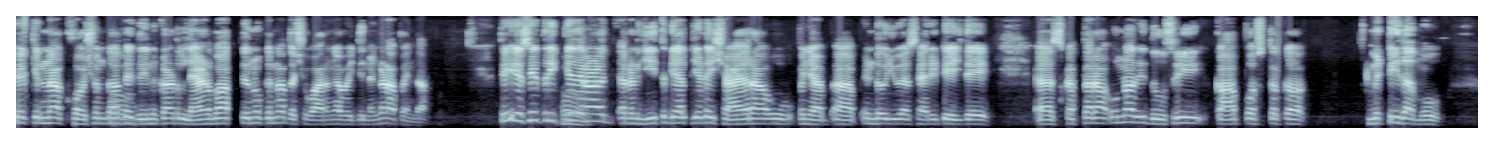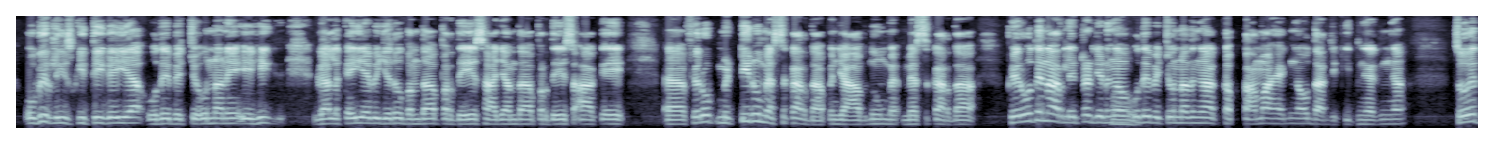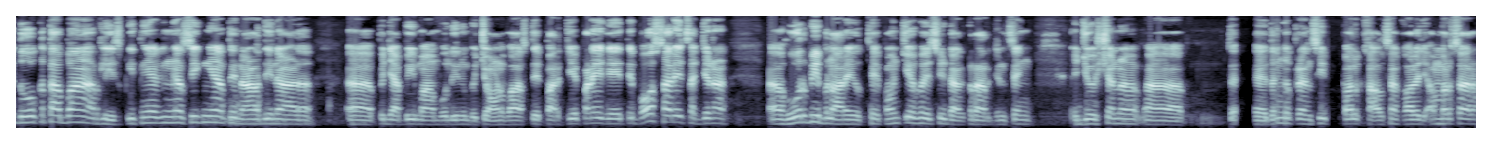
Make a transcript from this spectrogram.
ਫਿਰ ਕਿੰਨਾ ਖੁਸ਼ ਹੁੰਦਾ ਤੇ। ਗ੍ਰੀਨ ਕਾਰਡ ਲੈਣ ਵਾਸਤੇ ਉਹਨੂੰ ਕਿੰਨਾ ਦੁਸ਼ਵਾਰੀਆਂ ਵਿੱਚ ਲੰਘਣਾ ਪੈਂਦਾ ਤੇ ਇਸੇ ਤਰੀਕੇ ਦੇ। ਨਾਲ ਰਣਜੀਤ ਗਿੱਲ ਜਿਹੜੇ ਸ਼ਾਇਰ ਆ ਉਹ ਪੰਜਾਬ ਇੰਡੋ ਯੂਐਸ ਹੈਰੀਟੇਜ ਦੇ ਸਕੱਤਰ ਆ ਉਹਨਾਂ ਦੀ ਦੂਸਰੀ ਕਾਵ ਪੁਸਤਕ ਮਿੱਟੀ ਦਾ ਮੋਹ ਉਹ ਵੀ ਰਿਲੀਜ਼ ਕੀਤੀ ਗਈ ਆ ਉਹਦੇ ਵਿੱਚ ਉਹਨਾਂ ਨੇ ਇਹੀ ਗੱਲ ਕਹੀ ਹੈ ਵੀ ਜਦੋਂ ਬੰਦਾ ਪਰਦੇਸ ਆ ਜਾਂਦਾ ਪਰਦੇਸ ਆ ਕੇ ਫਿਰ ਉਹ ਮਿੱਟੀ ਨੂੰ ਮਿਸ ਕਰਦਾ ਪੰਜਾਬ ਨੂੰ ਮਿਸ ਕਰਦਾ ਫਿਰ ਉਹਦੇ ਨਾਲ ਰਿਲੇਟਡ ਜਿਹੜੀਆਂ। ਉਹਦੇ ਵਿੱਚ ਉਹਨਾਂ ਦੀਆਂ ਕਵਿਤਾਵਾਂ ਹੈਗੀਆਂ ਉਹ ਦਰਜ ਕੀਤੀਆਂ ਗਈਆਂ ਸੋ ਇਹ ਦੋ ਕਿਤਾਬਾਂ ਰਿਲੀਜ਼ ਕੀਤੀਆਂ ਗਈਆਂ ਸੀਗੀਆਂ ਤੇ ਨਾਲ ਦੀ ਨਾਲ ਪੰਜਾਬੀ ਮਾਂ ਬੋਲੀ ਨੂੰ ਬਚਾਉਣ ਵਾਸਤੇ ਪਰਚੇ ਪੜੇ ਗਏ ਤੇ ਬਹੁਤ ਸਾਰੇ ਸੱਜਣ ਹੋਰ ਵੀ ਬੁਲਾਰੇ ਉੱਥੇ ਪਹੁੰਚੇ ਹੋਏ ਸੀ ਡਾਕਟਰ ਅਰਜਨ ਸਿੰਘ ਜੋਸ਼ਨ ਦੰਗ ਪ੍ਰਿੰਸੀਪਲ ਖਾਲਸਾ ਕਾਲਜ ਅੰਮ੍ਰਿਤਸਰ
